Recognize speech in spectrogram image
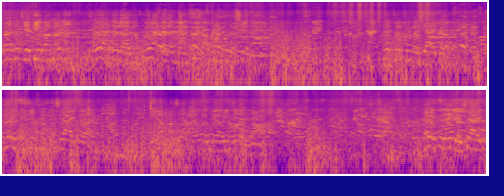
回来就接地方，可以回来的人，回来的人两只脚都要过线哦。可以直接冲给下一个，可以直接冲给下一个。你要放下来，我也没有意见啊。可以直接给下一个，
